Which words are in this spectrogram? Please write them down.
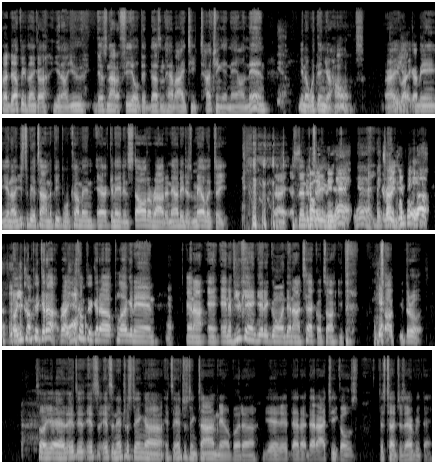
but I definitely think, uh, you know, you there's not a field that doesn't have IT touching it now and then. Yeah. You know, within your homes, right? Yeah. Like, I mean, you know, it used to be a time that people would come in, Eric, and they'd install the router. Now they just mail it to you. right, and send it to you. Do that, yeah. They right. you come pick it up. oh, you come pick it up, right? Yeah. You come pick it up, plug it in, yeah. and I and, and if you can't get it going, then our tech will talk you th- talk you through it so yeah, it's it, it's it's an interesting uh it's an interesting time now, but uh yeah, it, that that IT goes just touches everything.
